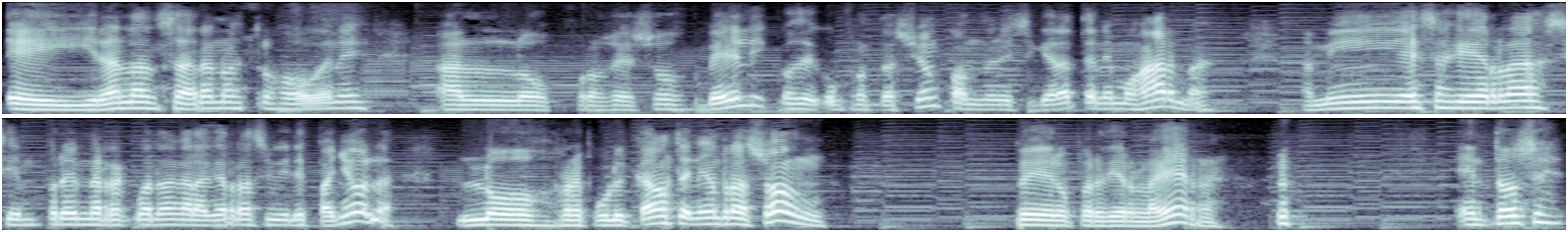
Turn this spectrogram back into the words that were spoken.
e ir a lanzar a nuestros jóvenes a los procesos bélicos de confrontación cuando ni siquiera tenemos armas? A mí esas guerras siempre me recuerdan a la guerra civil española. Los republicanos tenían razón, pero perdieron la guerra. Entonces,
